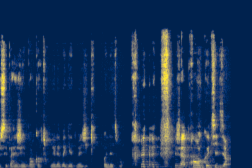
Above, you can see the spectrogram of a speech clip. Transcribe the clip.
sais pas, j'ai pas encore trouvé la baguette magique, honnêtement. J'apprends au quotidien.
